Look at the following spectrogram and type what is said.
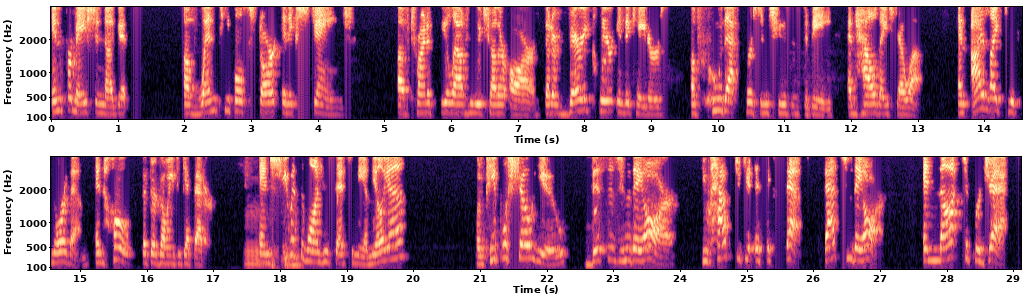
information nuggets of when people start an exchange of trying to feel out who each other are that are very clear indicators of who that person chooses to be and how they show up. And I like to ignore them and hope that they're going to get better. Mm-hmm. And she was the one who said to me, Amilya, when people show you this is who they are, you have to just accept that's who they are and not to project,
